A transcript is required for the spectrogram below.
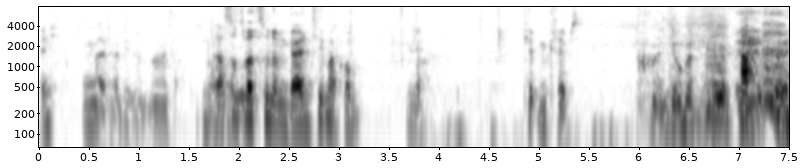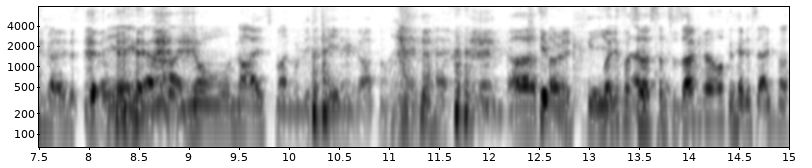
Echt? Alter, die sind nice. Lass uns mal zu einem geilen Thema kommen. Ja. Kippenkrebs. Junge. Geil, das Thema. Digga, yo, nice, Mann. Und ich käme gerade noch. Ah, sorry. Kippenkrebs, Wollt ihr kurz was dazu sagen, Jaro? Du hättest einfach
